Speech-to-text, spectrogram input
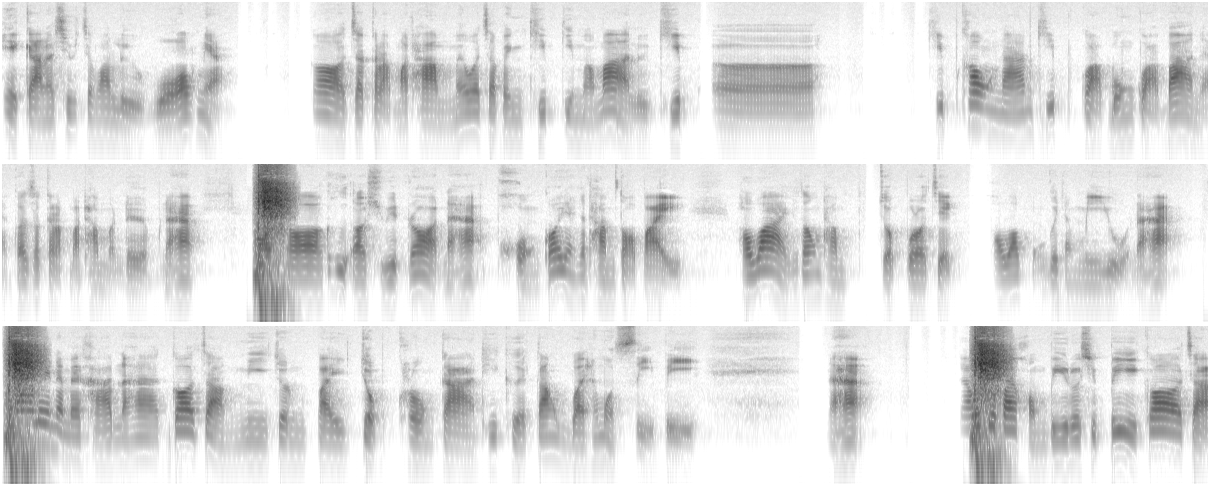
เหตุการณ์ในชีวิตประจำวันหรือ Walk เนี่ยก็จะกลับมาทำไม่ว่าจะเป็นคลิปกินมาม่าหรือคลิปเอ่อคลิปเข้าห้องน้ำคลิปกวาดบงกวาดบ้านเนี่ยก็จะกลับมาทำเหมือนเดิมนะฮะพอชอก็คือเอาชีวิตรอดนะฮะผมก็ยังจะทำต่อไป เพราะว่าจะต้องทำจบโปรเจกต์เพราะว่าผมก็ยังมีอยู่นะฮะตั้งเล่นในไมครับนะฮะก็จะมีจนไปจบโครงการที่เคยตั้งไว้ทั้งหมด 4 ปีนะฮะแล้วต่ไปของ b r o s h i p y ก็จะ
